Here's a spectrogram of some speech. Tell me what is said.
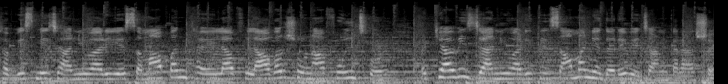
છવ્વીસમી જાન્યુઆરીએ સમાપન થયેલા ફ્લાવર શોના ફૂલ છોડ અઠ્યાવીસ જાન્યુઆરીથી સામાન્ય દરે વેચાણ કરાશે.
